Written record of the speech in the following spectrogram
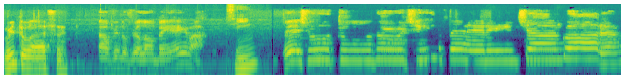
muito massa. Tá ouvindo o violão bem aí, Marco? Sim. Vejo tudo diferente agora.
